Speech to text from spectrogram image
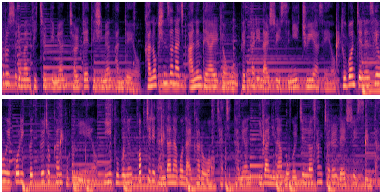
푸르스름한 빛을 띠면 절대 드시면 안 돼요. 간혹 신선하지 않은 대하일 경우 배탈이 날 수 있으니 주의하세요. 두 번째는 새우의 꼬리 끝 뾰족한 부분이에요. 이 부분은 껍질이 단단하고 날카로워 자칫하면 입안이나 목을 찔러 상처를 낼 수 있습니다.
